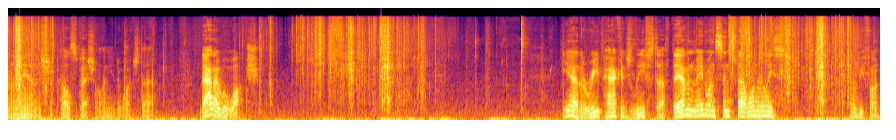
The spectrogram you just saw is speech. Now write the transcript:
Oh yeah, the Chappelle special. I need to watch that. That I will watch. Yeah, the repackaged Leaf stuff. They haven't made one since that one release. That would be fun.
